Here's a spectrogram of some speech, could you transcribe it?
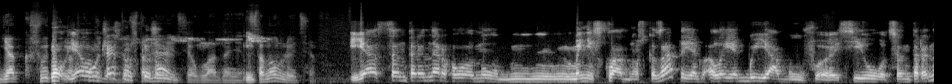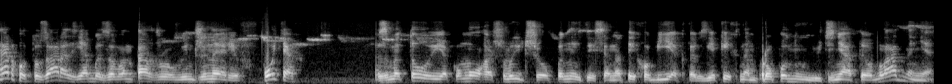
Як швидко Ну, я вам чесно скажу, обладнання, встановлюються? Я з Центренерго, ну мені складно сказати, як але якби я був CEO Центренерго, то зараз я би завантажував інженерів в потяг з метою якомога швидше опинитися на тих об'єктах, з яких нам пропонують зняти обладнання,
